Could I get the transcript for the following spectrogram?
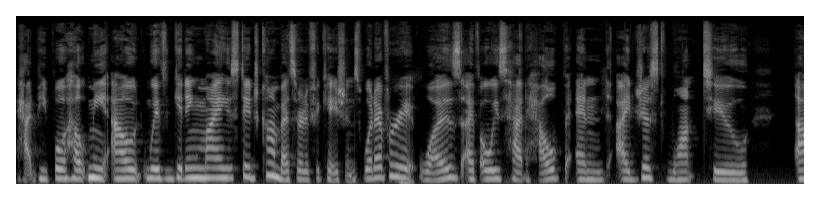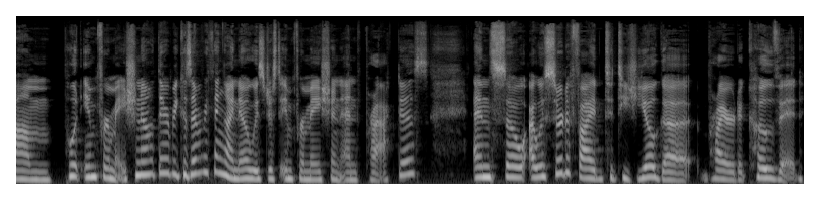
had people help me out with getting my stage combat certifications. Whatever mm. it was, I've always had help and I just want to um, put information out there because everything I know is just information and practice. And so I was certified to teach yoga prior to COVID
